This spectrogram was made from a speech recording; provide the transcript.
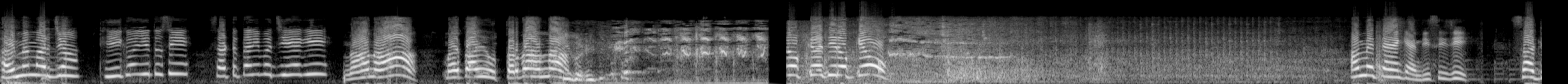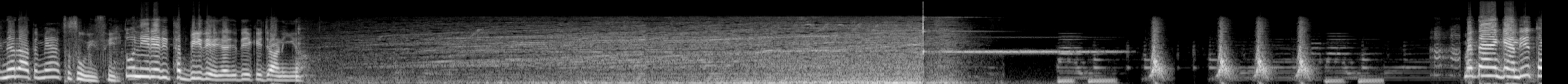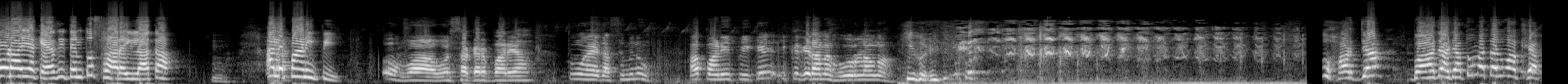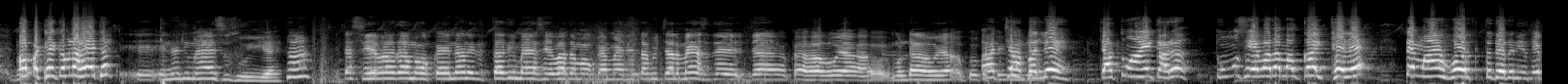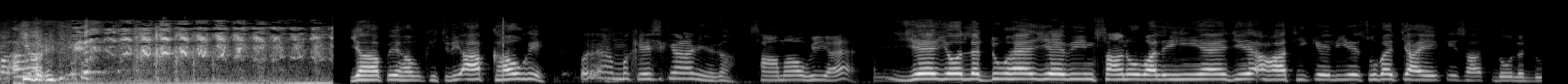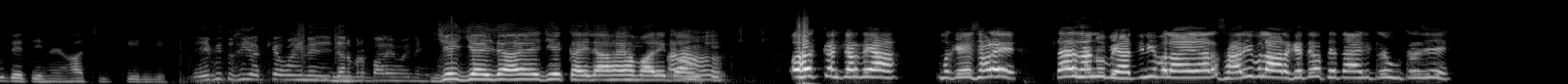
ਹਾਏ ਮੈਂ ਮਰ ਜਾ। ਠੀਕ ਹੋ ਜੀ ਤੁਸੀਂ? ਸੱਟ ਤਾਂ ਨਹੀਂ ਵੱਜੀ ਹੈਗੀ? ਨਾ ਨਾ ਮੈਂ ਤਾਂ ਹੀ ਉਤਰਦਾ ਹੁੰਨਾ ਰੋਕਿਓ ਜੀ ਰੋਕਿਓ। ਆ ਮੈਂ ਤੈਂ ਕਹਿੰਦੀ ਸੀ ਜੀ ਸਾਡੀ ਨਾ ਰਾਤ ਮੈਚ ਸੂਈ ਸੀ। ਤੂੰ ਨੀਰੇ ਦੀ ਥੱਬੀ ਦੇ ਜਾ ਜੇ ਦੇ ਕੇ ਜਾਣੀ ਆ। ਕਹਿੰਦੀ ਥੋੜਾ ਜਿਹਾ ਕਿਹਾ ਸੀ ਤੈਨੂੰ ਤੂੰ ਸਾਰਾ ਹੀ ਲਾਤਾ। ਆ ਲੈ ਪਾਣੀ ਪੀ। ਓ ਵਾਹ ਉਹ ਸ਼ਕਰ ਪਾਰਿਆ। ਤੂੰ ਐ ਦੱਸ ਮੈਨੂੰ ਆ ਪਾਣੀ ਪੀ ਕੇ ਇੱਕ ਗੇੜਾ ਮੈਂ ਹੋਰ ਲਾਉਣਾ। ਤੂੰ ਹਟ ਜਾ ਬਾਜ ਆ ਜਾ ਤੂੰ ਮੈਂ ਤੈਨੂੰ ਆਖਿਆ। ਆ ਪੱਠੇ ਕਮਲਾ ਹੈ ਇੱਥੇ? ਇਹ- ਇਹਨਾਂ ਦੀ ਮੈਂ ਸੂਈ ਹੈ ਹਾਂ। ਇਹ ਤਾਂ ਸੇਵਾ ਦਾ ਮੌਕਾ ਇਹਨਾਂ ਨੇ ਦਿੱਤਾ ਸੀ ਮੈਂ ਸੇਵਾ ਦਾ ਮੌਕਾ ਮੈਂ ਦਿੱਤਾ ਵੀ ਚੱਲ ਮੈਂ ਇਸ ਦੇ ਜਾਂ ਕਹਾ ਹੋਇਆ ਮੁੰਡਾ ਹੋਇਆ ਕੋਈ ਕੱਟੀ ਅੱਛਾ ਹੋਈ। ਬੱਲੇ ਚੱਲ ਤੂੰ ਐਂ ਕਰ ਤੂੰ ਸੇਵਾ ਦਾ ਮੌਕਾ ਇੱਥੇ ਦੇ। ਤੇ ਮੈਂ ਹੋਰ ਕਿਤੇ ਦੇ ਦੇਣੀ ਆ ਸੇਵਾ यहाँ पे हम खिचड़ी आप खाओगे ਓਏ ਆਹ ਮੁਕੇਸ਼ ਕੀ ਵਾਲਾ ਨਹੀਂ ਹੈਗਾ ਸਾਮਾ ਉਹੀ ਹੈ ये जो लड्डू है ये भी इंसानों वाले ही है ये हाथी के लिए सुबह चाय के साथ दो लड्डू देते हैं हाथी के लिए ਇਹ ਵੀ ਤੁਸੀਂ ਰੱਖੇ ਹੋਏ ਨੇ ਜੀ ਜਾਨਵਰ ਪਾਲੇ ਹੋਏ ਨੇ ये यैला है ये कैला है हमारे गांव के ਓਏ ਕੰਜਰ ਦਿਆ ਮੁਕੇਸ਼ ਵਾਲੇ ਤਾਂ ਸਾਨੂੰ ਵਿਆਜ ਨਹੀਂ ਬੁਲਾਇਆ ਯਾਰ ਸਾਰੀ ਬੁਲਾ ਰਖੇ ਤੇ ਉੱਥੇ ਤਾਂ ਐਕਟਰ ਊਟਰ ਜੇ।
